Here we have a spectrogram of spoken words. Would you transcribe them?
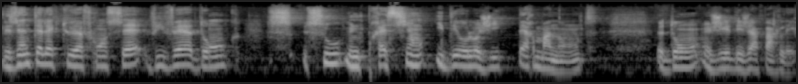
Les intellectuels français vivaient donc sous une pression idéologique permanente dont j'ai déjà parlé.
